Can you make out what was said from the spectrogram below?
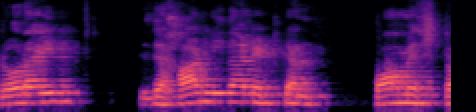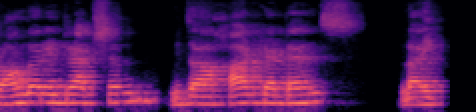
Fluoride is a hard ligand. It can form a stronger interaction with the hard cations like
